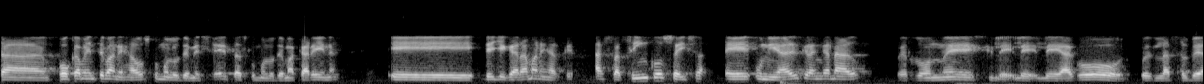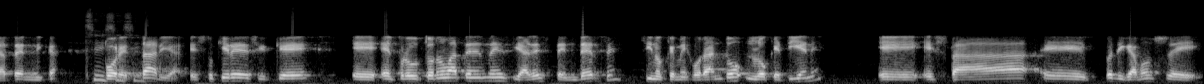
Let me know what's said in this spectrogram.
tan pocamente manejados como los de mesetas, como los de Macarena, eh, de llegar a manejar hasta 5 o 6 eh, unidades gran ganado, perdón, eh, le, le, hago pues la salvedad técnica, por hectárea. Esto quiere decir que el productor no va a tener necesidad de extenderse, sino que mejorando lo que tiene, eh, está, eh, pues digamos, eh,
